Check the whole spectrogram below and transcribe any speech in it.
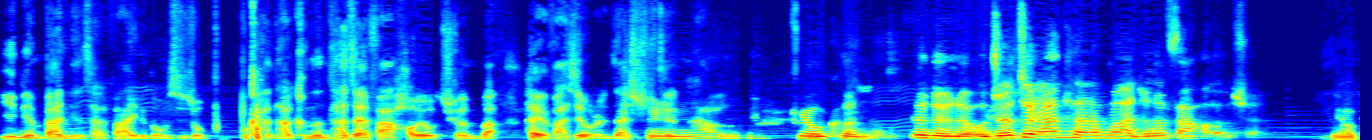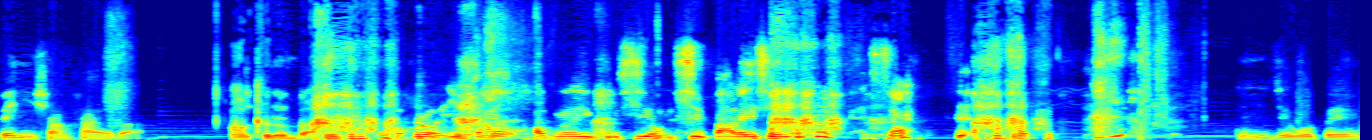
一年半年才发一个东西，就不不看他。可能他在发好友圈吧，他也发现有人在视奸他了。有可能，对对对，我觉得最安全的方法就是发好友圈。因为被你伤害了吧？哦，可能吧。好不容易发，好不容易鼓起勇气发了一些 但是结果被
